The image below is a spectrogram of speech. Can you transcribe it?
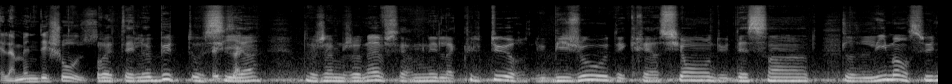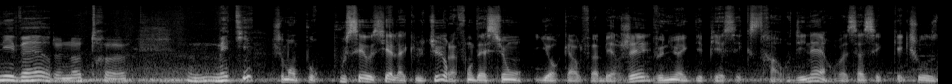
elle amène des choses. Ça aurait été le but aussi. Hein J'aime Genève, c'est amener de la culture, du bijou, des créations, du dessin, de l'immense univers de notre euh, métier. Justement, pour pousser aussi à la culture, la fondation Georg Karl Fabergé est venue avec des pièces extraordinaires. Ça, c'est quelque chose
